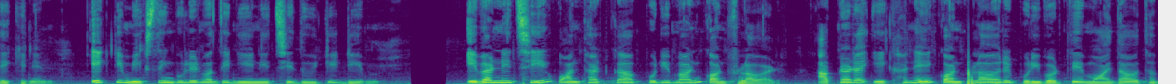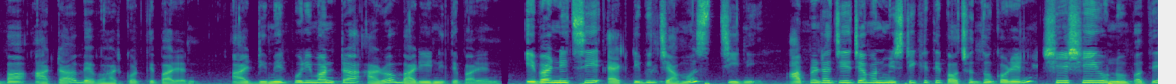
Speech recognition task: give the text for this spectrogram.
দেখে নিন। একটি মিক্সিং বুলের মধ্যে নিয়ে নিচ্ছি দুইটি ডিম। এবার নিচ্ছি ওয়ান থার্ড কাপ পরিমাণ কর্নফ্লাওয়ার। আপনারা এখানে কর্নফ্লাওয়ারের পরিবর্তে ময়দা অথবা আটা ব্যবহার করতে পারেন। আর ডিমের পরিমাণটা আরও বাড়িয়ে নিতে পারেন। এবার নিচ্ছি এক টেবিল চামচ চিনি। আপনারা যে যেমন মিষ্টি খেতে পছন্দ করেন, সে সেই অনুপাতে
